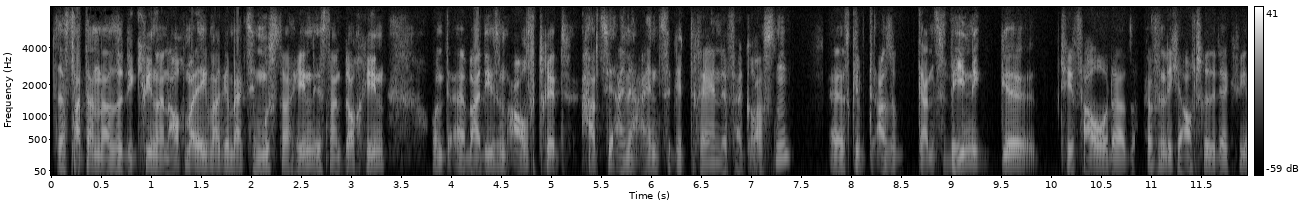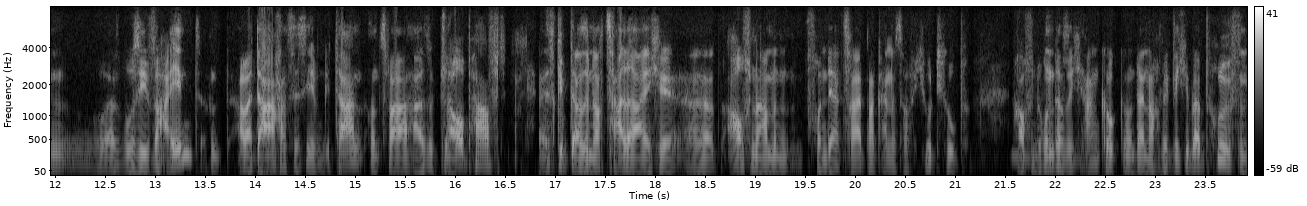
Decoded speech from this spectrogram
Das hat dann also die Queen dann auch mal irgendwann gemerkt, sie muss da hin, ist dann doch hin und äh, bei diesem Auftritt hat sie eine einzige Träne vergossen. Äh, es gibt also ganz wenige TV oder öffentliche Auftritte der Queen, wo, wo sie weint. Und, aber da hat sie es eben getan und zwar also glaubhaft. Es gibt also noch zahlreiche äh, Aufnahmen von der Zeit. Man kann es auf YouTube rauf und runter sich angucken und dann auch wirklich überprüfen.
